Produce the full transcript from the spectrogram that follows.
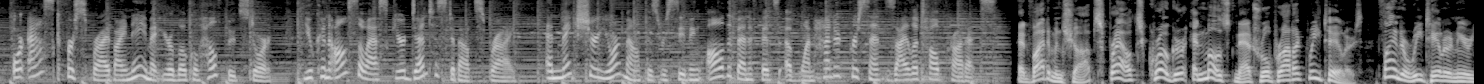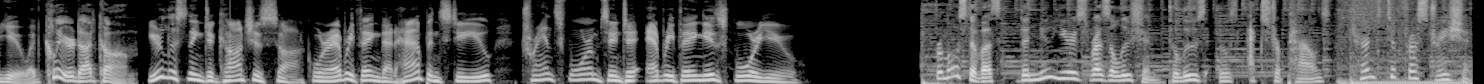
or ask for Spry by name at your local health food store. You can also ask your dentist about Spry and make sure your mouth is receiving all the benefits of 100% xylitol products. At Vitamin Shoppe, Sprouts, Kroger, and most natural product retailers. Find a retailer near you at xlear.com. You're listening to Conscious Talk, where everything that happens to you transforms into everything is for you. For most of us, the New Year's resolution to lose those extra pounds turns to frustration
